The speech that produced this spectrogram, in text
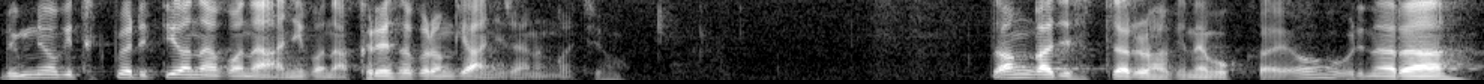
능력이 특별히 뛰어나거나 아니거나 그래서 그런 게 아니라는 거죠. 또 한 가지 숫자를 확인해 볼까요? 우리나라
